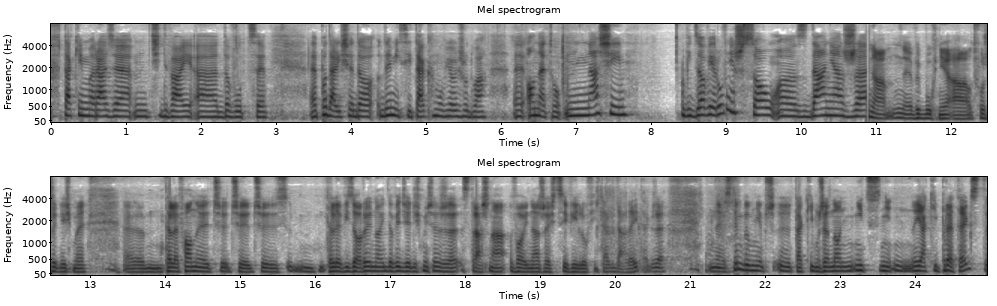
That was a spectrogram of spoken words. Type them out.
w takim razie ci dwaj e, dowódcy e, podali się do dymisji, tak mówią źródła Onetu. Nasi Widzowie również są e, zdania, że. E, wybuchnie, a otworzyliśmy telefony czy, czy, czy telewizory, no i dowiedzieliśmy się, że straszna wojna, rzeź cywilów i tak dalej. Także e, z tym był mnie takim, że no nic, no jaki pretekst.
